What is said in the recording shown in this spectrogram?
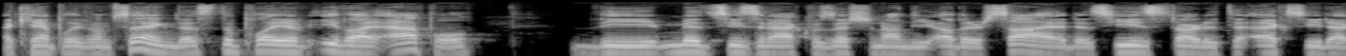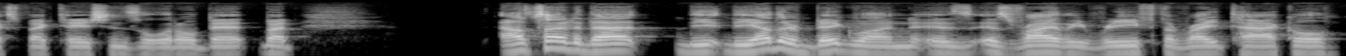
I can't believe I'm saying this. The play of Eli Apple the midseason acquisition on the other side as he's started to exceed expectations a little bit. But outside of that, the the other big one is is Riley Reiff, the right tackle.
